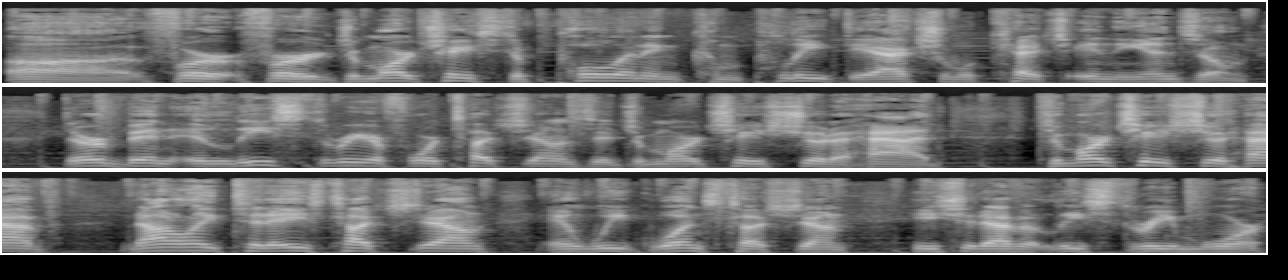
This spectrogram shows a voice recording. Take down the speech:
uh, for for Ja'Marr Chase to pull in and complete the actual catch in the end zone. There have been at least three or four touchdowns that Ja'Marr Chase should have had. Ja'Marr Chase should have not only today's touchdown and week one's touchdown, he should have at least three more.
